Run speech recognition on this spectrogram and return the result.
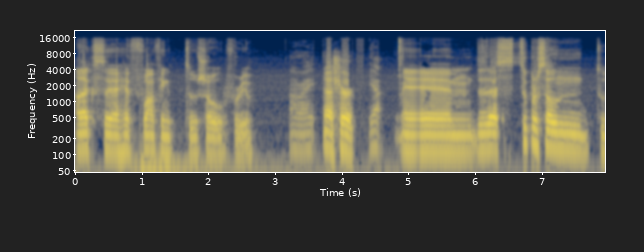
Alex, uh, I have one thing to show for you. Alright. Yeah, sure. Yeah. Um, the supercell to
